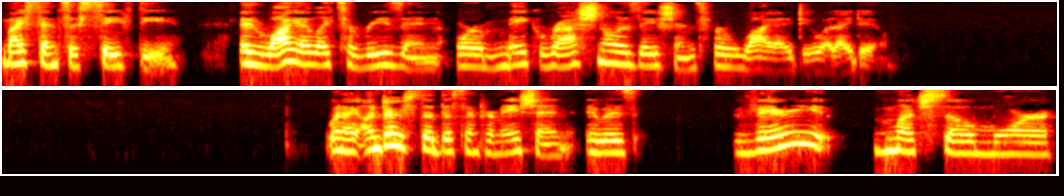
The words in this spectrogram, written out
my sense of safety, and why I like to reason or make rationalizations for why I do what I do. When I understood this information, it was very much so more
